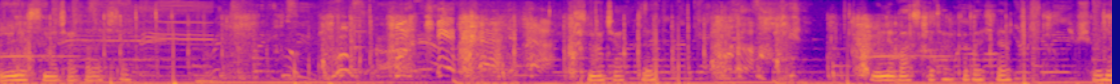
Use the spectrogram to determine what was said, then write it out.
Yine smaç arkadaşlar. Smaç attı. Yine basket arkadaşlar. Şöyle.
